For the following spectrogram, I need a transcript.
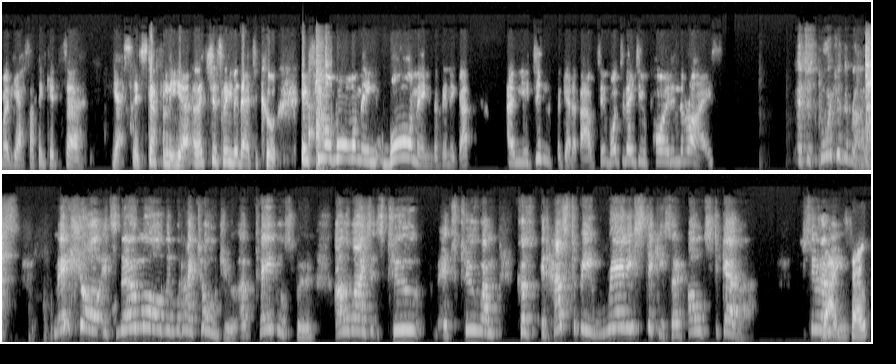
Well, yes, I think it's uh, yes, it's definitely yeah. Let's just leave it there to cool. If you were warming warming the vinegar and you didn't forget about it, what do they do? Pour it in the rice. Yeah, just pour it in the rice. Make sure it's no more than what I told you, a tablespoon. Otherwise, it's too, it's too, um, because it has to be really sticky so it holds together. See what I Right. mean? So,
